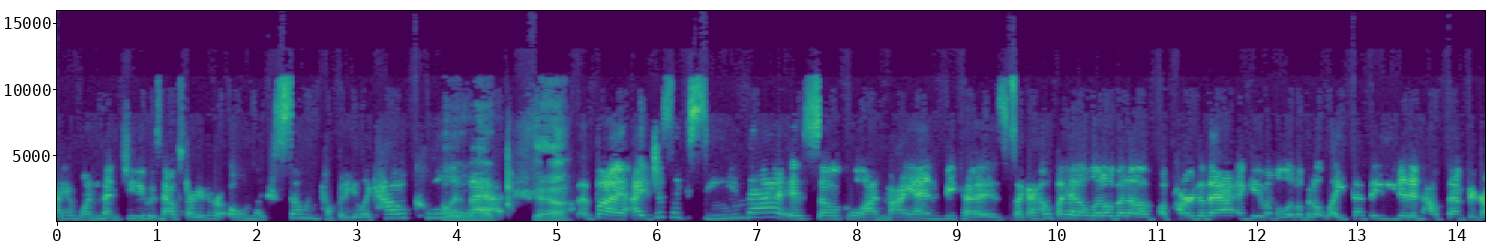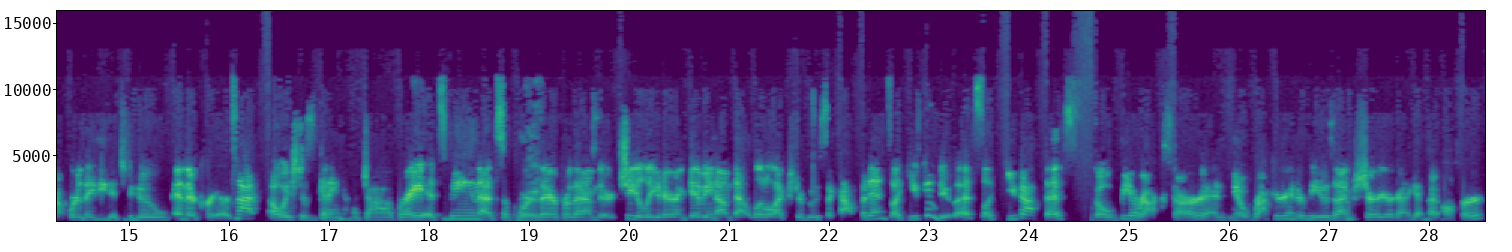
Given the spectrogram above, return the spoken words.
I have one mentee who's now started her own like sewing company. Like how cool oh, is wow. that? Yeah. But I just like seeing that is so cool on my end because like I hope I had a little bit of a part of that and gave them a little bit of light that they needed and help them figure out where they needed to go in their career. It's not always just getting them a job, right? It's being that support right. there for them, their cheerleader and giving them that little extra boost of confidence. Like you can do this. Like you got this. Go be a rock star and you know rock your interviews and I'm sure you're going to get that offer.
